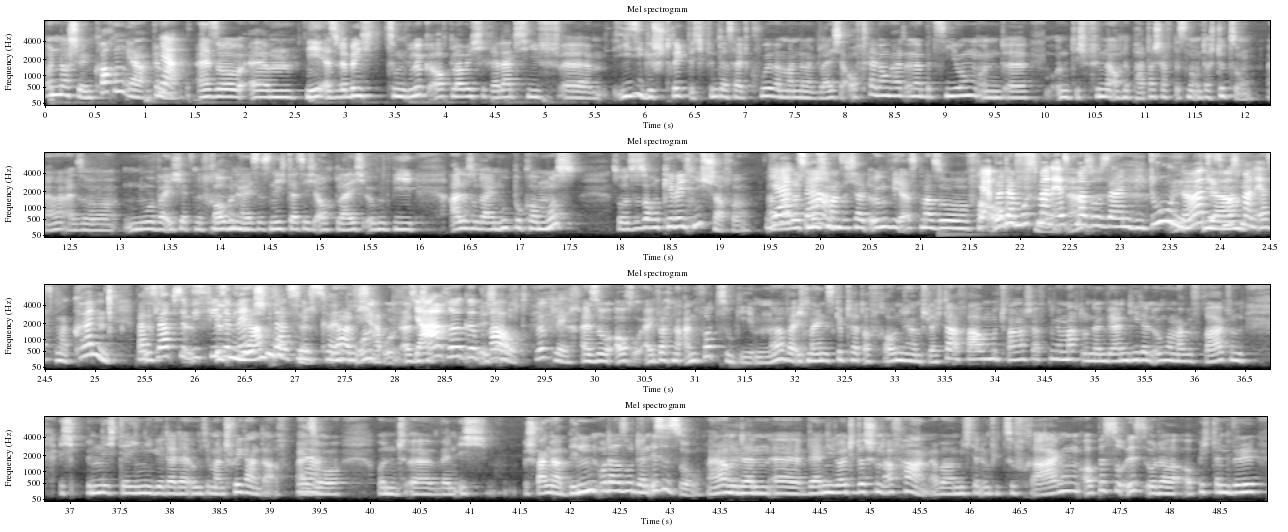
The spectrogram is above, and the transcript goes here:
Und noch schön kochen, ja, genau. Also, ähm, nee, also da bin ich zum Glück auch, glaube ich, relativ ähm, easy gestrickt. Ich finde das halt cool, wenn man eine gleiche Aufteilung hat in einer Beziehung und, äh, und ich finde auch eine Partnerschaft ist eine Unterstützung. Ja? Also nur weil ich jetzt eine Frau Mhm. bin, heißt es nicht, dass ich auch gleich irgendwie alles unter einen Hut bekommen muss. So, es ist auch okay, wenn ich nicht schaffe. Ja, Aber das klar. muss man sich halt irgendwie erstmal so vor Ja, aber da muss man erstmal ja? so sein wie du, ne? Das Ja. muss man erstmal können. Was Es- glaubst du, wie viele Menschen das nicht können? Ja, ich habe also Jahre ich gebraucht, auch. wirklich. Also auch einfach eine Antwort zu geben, ne? Weil ich meine, es gibt halt auch Frauen, die haben schlechte Erfahrungen mit Schwangerschaften gemacht und dann werden die dann irgendwann mal gefragt und ich bin nicht derjenige, der da irgendjemand triggern darf. Ja. Also und äh, wenn ich schwanger bin oder so, dann ist es so. Ja? Mhm. Und dann äh, werden die Leute das schon erfahren. Aber mich dann irgendwie zu fragen, ob es so ist oder ob ich dann will.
